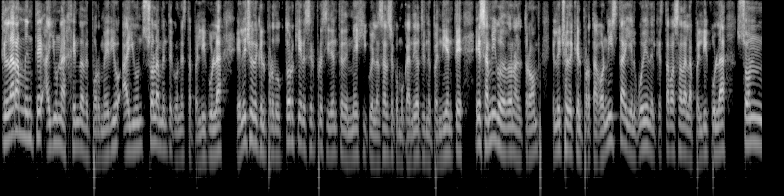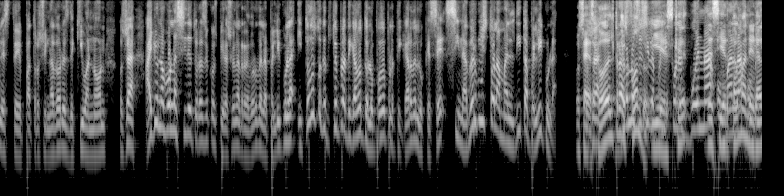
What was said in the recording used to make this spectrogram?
claramente hay una agenda de por medio, hay un solamente con esta película. El hecho de que el productor quiere ser presidente de México y lanzarse como candidato independiente, es amigo de Donald Trump, el hecho de que el protagonista y el güey en el que está basada la película son este, patrocinadores de QAnon. O sea, hay una bola así de teorías de conspiración alrededor de la película, y todo esto que te estoy platicando te lo puedo platicar de lo que sé sin haber visto la maldita película. O sea, es todo el trasfondo. y es que de cierta manera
